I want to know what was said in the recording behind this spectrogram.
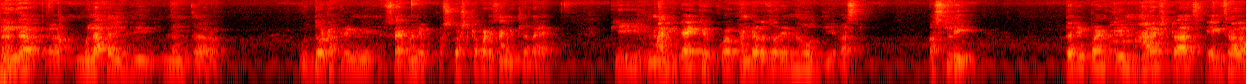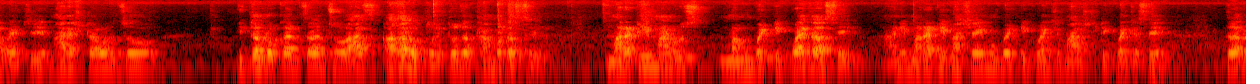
नंतर मुलाखतीनंतर उद्धव ठाकरेंनी साहेबांनी स्पष्टपणे सांगितलेलं आहे की माझी काही किरकोळ फंडार जरी नव्हती अस असली तरी पण ती महाराष्ट्रात एक झाला पाहिजे. महाराष्ट्रावर जो इतर लोकांचा जो आज आगार होतोय तो जर थांबत असेल मराठी माणूस मुंबईत टिकवायचा असेल आणि मराठी भाषा ही मुंबईत टिकवायची महाराष्ट्र टिकवायची असेल तर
